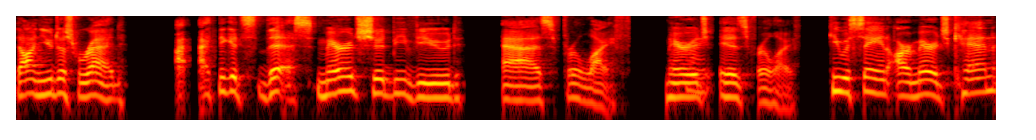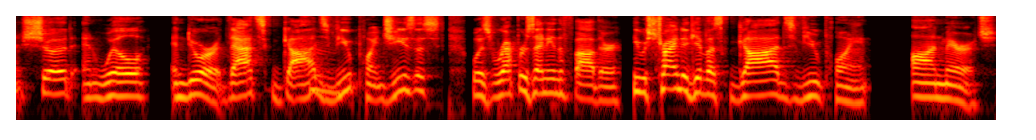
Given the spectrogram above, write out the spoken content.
Dawn you just read? I, I think it's this marriage should be viewed as for life. Marriage right. is for life. He was saying our marriage can, should, and will endure. That's God's mm. viewpoint. Jesus was representing the Father. He was trying to give us God's viewpoint on marriage.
